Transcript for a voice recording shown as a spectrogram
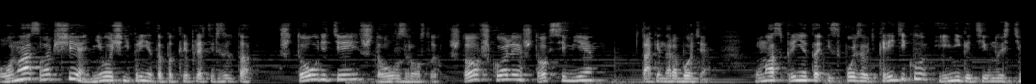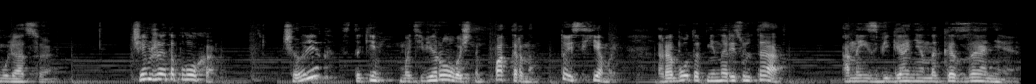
у нас вообще не очень принято подкреплять результат. Что у детей, что у взрослых. Что в школе, что в семье, так и на работе у нас принято использовать критику и негативную стимуляцию. Чем же это плохо? Человек с таким мотивировочным паттерном, то есть схемой, работает не на результат, а на избегание наказания.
